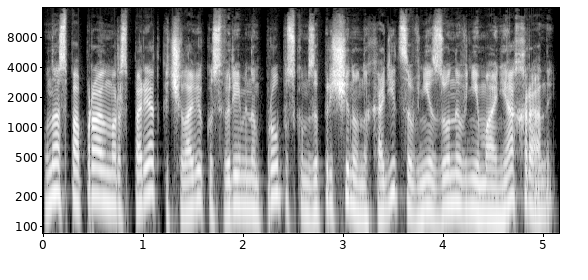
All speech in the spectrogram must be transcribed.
«У нас по правилам распорядка человеку с временным пропуском запрещено находиться вне зоны внимания охраны».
